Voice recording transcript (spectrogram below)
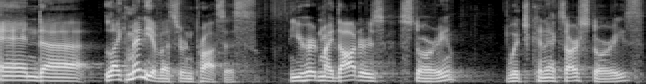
And uh, like many of us are in process. You heard my daughter's story, which connects our stories.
